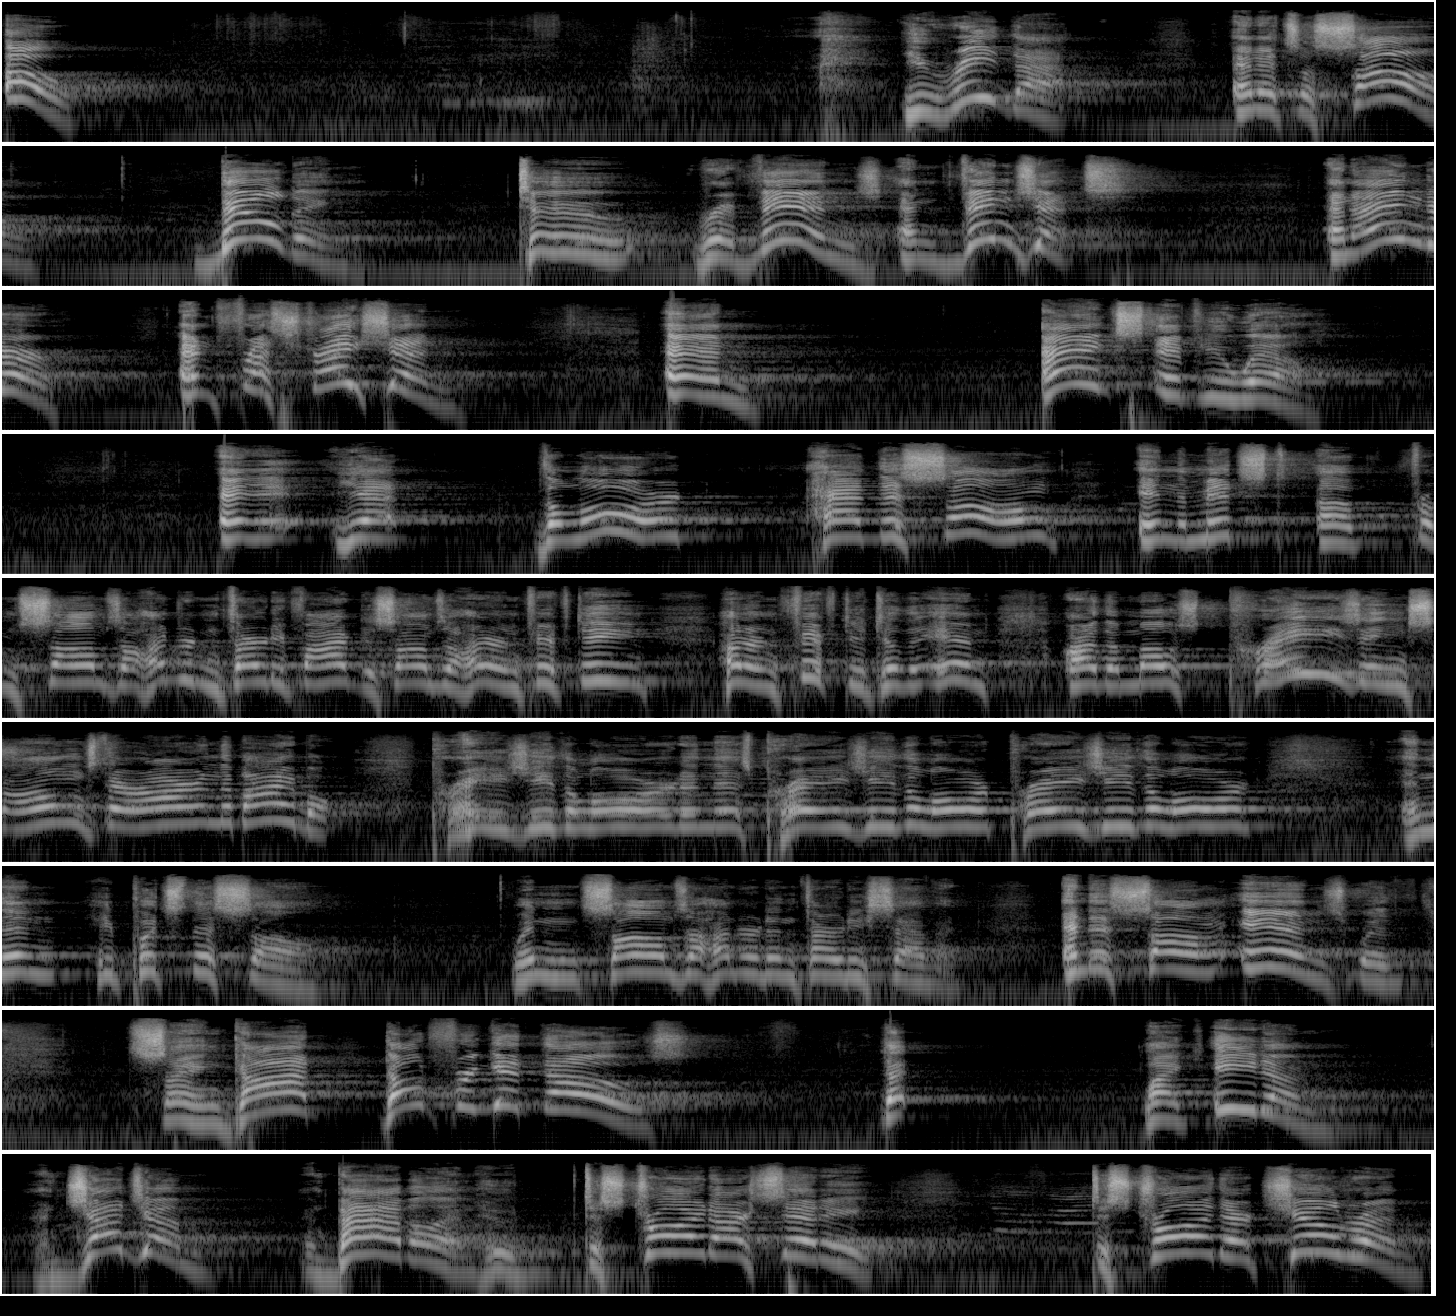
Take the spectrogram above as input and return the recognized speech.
Oh, You read that, and it's a song building to revenge and vengeance and anger and frustration and angst, if you will. And it, yet, the Lord had this song in the midst of from Psalms 135 to Psalms 115, 150 to the end, are the most praising songs there are in the Bible. Praise ye the Lord in this, praise ye the Lord, praise ye the Lord. And then he puts this song when Psalms 137. And this song ends with saying, God, don't forget those that, like Edom and Judgem and Babylon, who destroyed our city, destroy their children.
